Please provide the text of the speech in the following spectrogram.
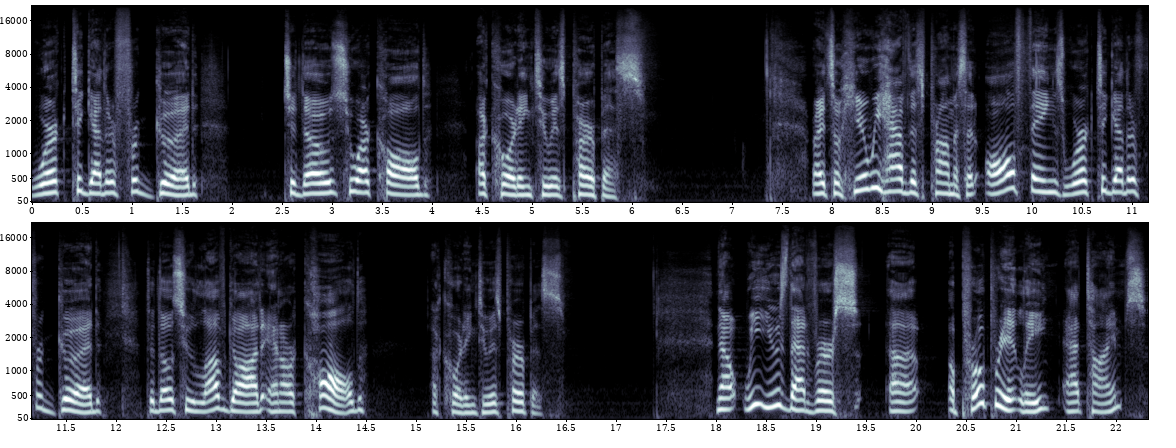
work together for good to those who are called according to his purpose. Right, so here we have this promise that all things work together for good to those who love God and are called according to his purpose. Now, we use that verse uh, appropriately at times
